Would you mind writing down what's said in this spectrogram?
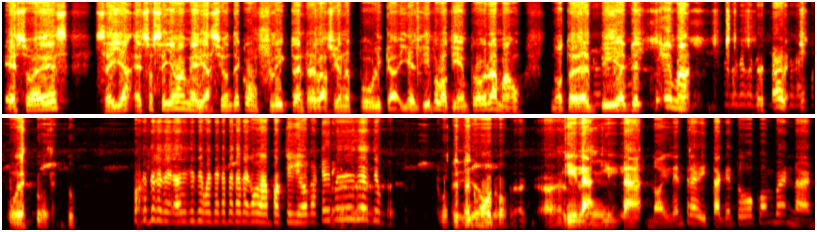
Eso es, se llama, eso se llama mediación de conflicto en relaciones públicas. Y el tipo lo tiene programado. No te dé el pie del tema. Esto, esto, esto. Y la, y la, no, y la entrevista que tuvo con Bernard,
